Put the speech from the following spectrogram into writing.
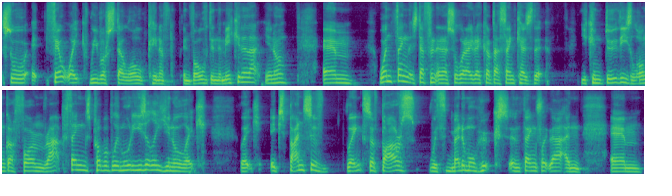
so it felt like we were still all kind of involved in the making of that, you know. Um, one thing that's different in a Solareye record, I think, is that you can do these longer form rap things probably more easily. You know, like like expansive lengths of bars with minimal hooks and things like that, and um,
